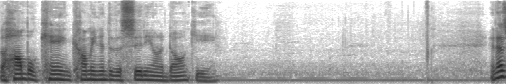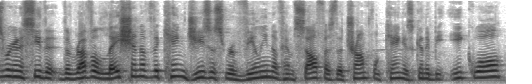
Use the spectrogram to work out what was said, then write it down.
the humble king coming into the city on a donkey. And as we're going to see, the, the revelation of the king, Jesus revealing of himself as the triumphal king, is going to be equal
